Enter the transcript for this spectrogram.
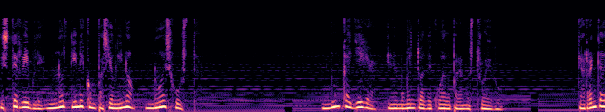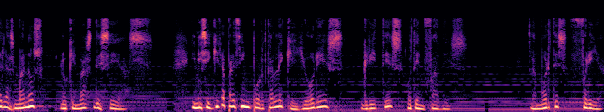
es terrible, no tiene compasión y no, no es justa. Nunca llega en el momento adecuado para nuestro ego. Te arranca de las manos lo que más deseas. Y ni siquiera parece importarle que llores, grites o te enfades. La muerte es fría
